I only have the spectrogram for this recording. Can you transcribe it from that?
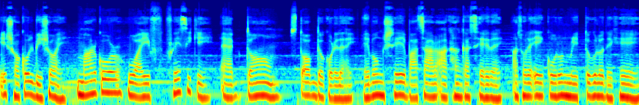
এ সকল বিষয় মার্গোর ওয়াইফ ফ্রেসিকে একদম স্তব্ধ করে দেয় এবং সে বাঁচার আকাঙ্ক্ষা ছেড়ে দেয়। আসলে এই করুণ মৃত্যুগুলো দেখে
